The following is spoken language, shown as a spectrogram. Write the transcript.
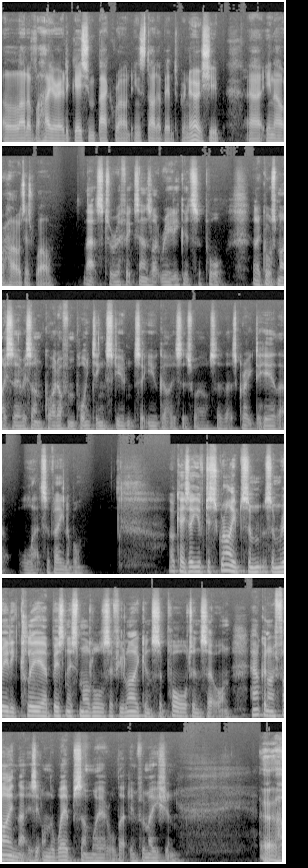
a lot of higher education background in startup entrepreneurship uh, in our house as well. That's terrific. Sounds like really good support. And of course, my service, I'm quite often pointing students at you guys as well. So that's great to hear that all that's available. Okay, so you've described some, some really clear business models, if you like, and support and so on. How can I find that? Is it on the web somewhere, all that information? Uh,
